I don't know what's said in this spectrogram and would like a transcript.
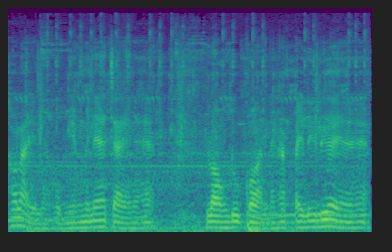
เท่าไหร่เนี่ยผมยังไม่แน่ใจนะฮะลองดูก่อนนะครับไปเรื่อยๆนะฮะ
